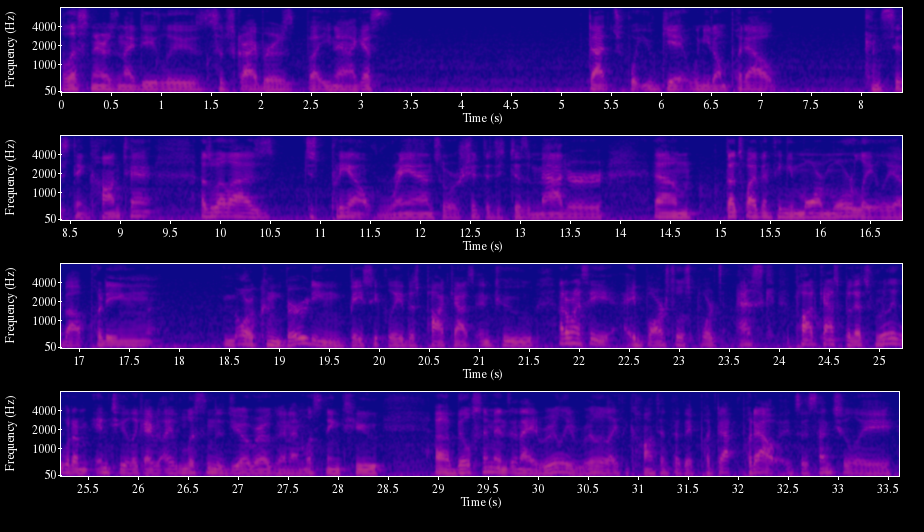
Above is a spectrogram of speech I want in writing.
listeners and I do lose subscribers, but you know I guess that's what you get when you don't put out consistent content, as well as just putting out rants or shit that just doesn't matter. Um, that's why I've been thinking more and more lately about putting or converting basically this podcast into I don't want to say a Barstool Sports esque podcast, but that's really what I'm into. Like I I'm listening to Joe Rogan, I'm listening to uh, Bill Simmons, and I really really like the content that they put that put out. It's essentially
